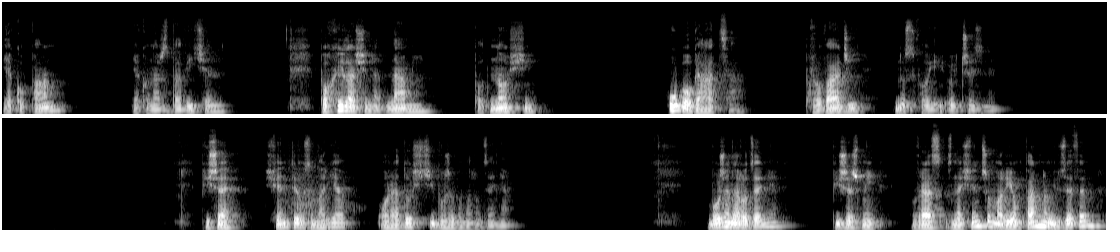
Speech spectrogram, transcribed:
jako Pan, jako nasz Zbawiciel, pochyla się nad nami, podnosi, ubogaca, prowadzi do swojej ojczyzny. Pisze święty Josemaria o radości Bożego Narodzenia. Boże Narodzenie, piszesz mi, wraz z Najświętszą Marią Panną Józefem,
